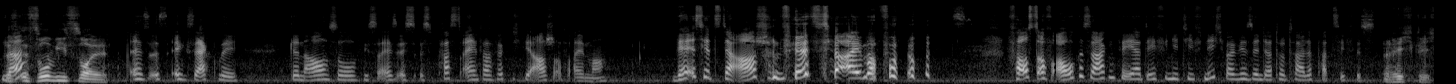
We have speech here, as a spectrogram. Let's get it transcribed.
das Na? ist so, wie es soll. Es ist exactly genau so, wie es ist. Es, es passt einfach wirklich wie Arsch auf Eimer. Wer ist jetzt der Arsch und wer ist der Eimer von uns? Faust auf Auge sagen wir ja definitiv nicht, weil wir sind ja totale Pazifisten. Richtig,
